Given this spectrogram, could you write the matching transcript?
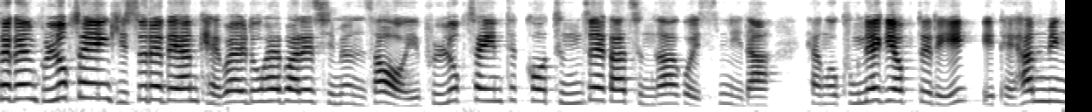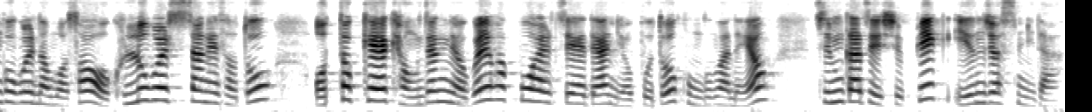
최근 블록체인 기술에 대한 개발도 활발해지면서 이 블록체인 특허 등재가 증가하고 있습니다. 향후 국내 기업들이 이 대한민국을 넘어서 글로벌 시장에서도 어떻게 경쟁력을 확보할지에 대한 여부도 궁금하네요. 지금까지 이슈픽 이은주였습니다.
